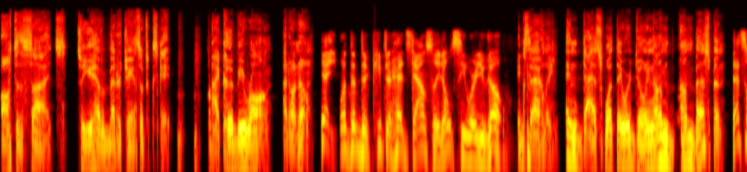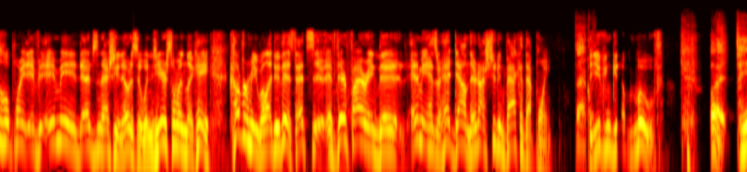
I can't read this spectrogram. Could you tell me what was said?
off to the sides so you have a better chance of escape i could be wrong i don't know Yeah, you want them to keep their heads down so they don't see where you go. exactly and that's what they were doing on on Bespin That's the whole point. If I mean, it doesn't actually notice it when you hear someone like, "Hey, cover me while I do this." That's if they're firing, the enemy has their head down. They're not shooting back at that point. Exactly So you can get up and move. but ta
